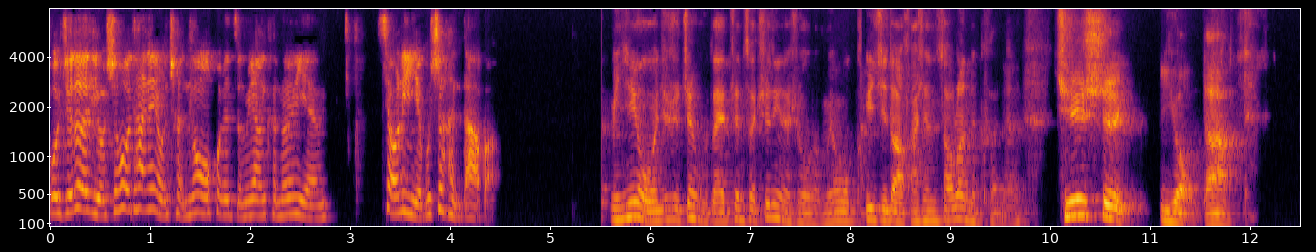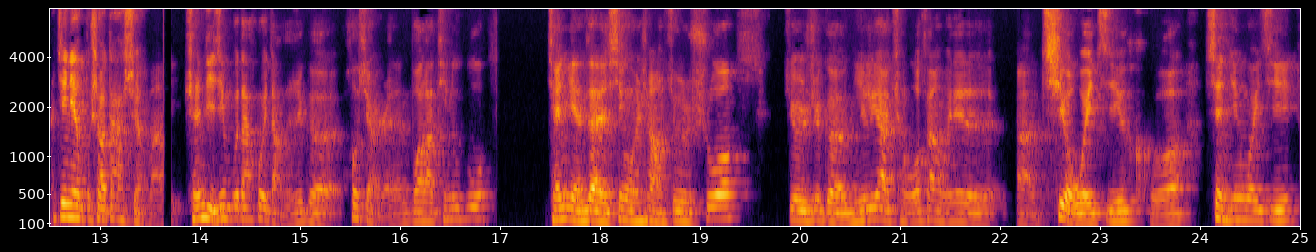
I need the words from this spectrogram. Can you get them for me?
我觉得有时候他那种承诺或者怎么样，可能也效力也不是很大吧。明星有问，就是政府在政策制定的时候有没有预计到发生骚乱的可能？其实是有的。今年不是要大选吗？全体进步大会党的这个候选人波拉提努布，前几年在新闻上就是说。就是这个尼日利亚全国范围内的啊汽油危机和现金危机，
